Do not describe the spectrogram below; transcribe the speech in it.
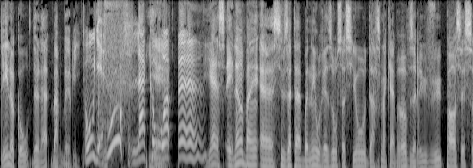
les locaux de la Barberie. Oh yes! La coop! euh. Yes. Et là, ben, euh, si vous êtes abonné aux réseaux sociaux d'Ars Macabra, vous aurez vu passer ça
